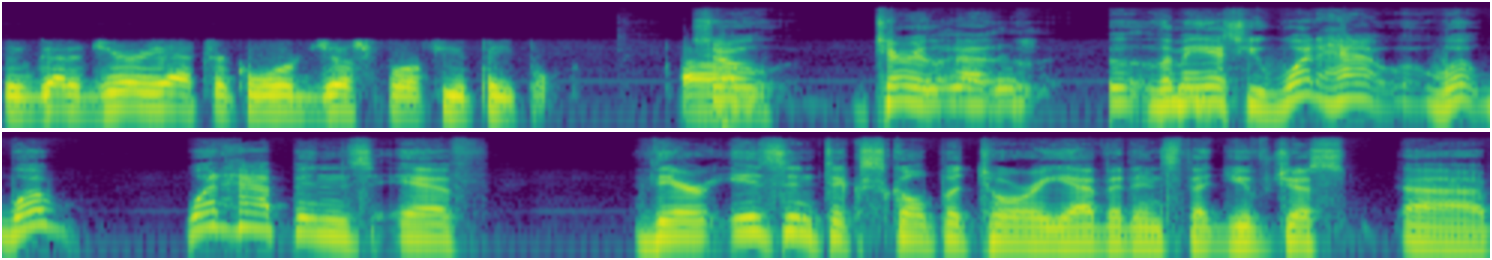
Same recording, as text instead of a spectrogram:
we've got a geriatric ward just for a few people. Um, so, Terry, uh, this, let me ask you what ha- what what what happens if there isn't exculpatory evidence that you've just uh,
